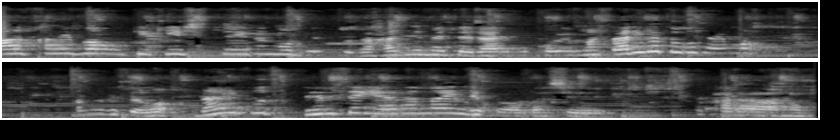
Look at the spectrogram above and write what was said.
アーカイブをお聞きしているのですが、初めてライブ来れました。ありがとうございます。あのですよ、ライブ全然やらないんです、私。だから、あの、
